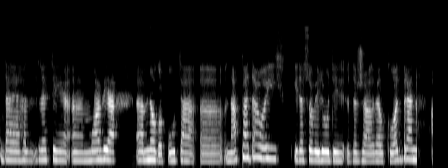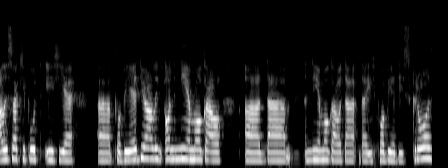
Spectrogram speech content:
da je Hazreti um, Muavija um, mnogo puta uh, napadao ih i da su ovi ljudi držali veliku odbranu ali svaki put ih je a, pobjedio, ali on nije mogao a, da nije mogao da, da ih pobjedi skroz.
